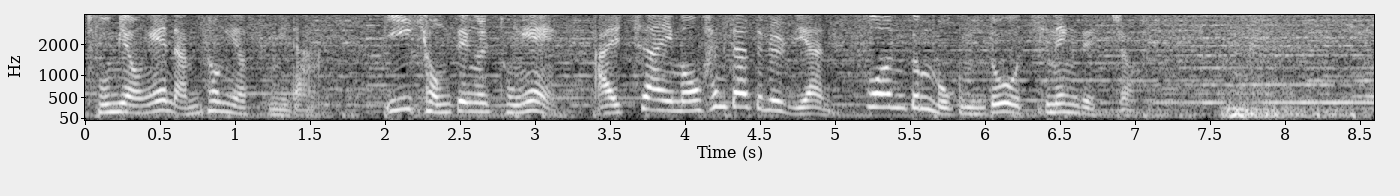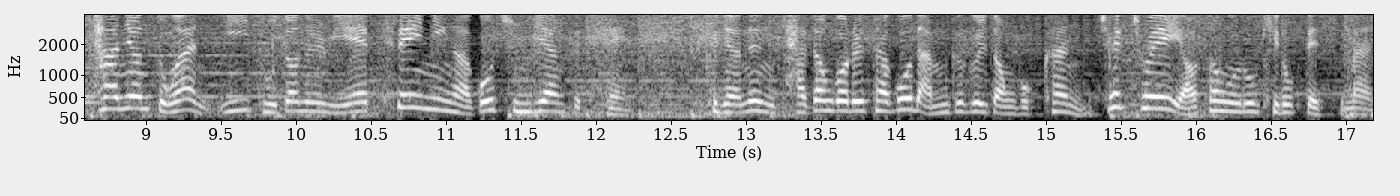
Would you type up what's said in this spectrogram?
두 명의 남성이었습니다. 이 경쟁을 통해 알츠하이머 환자들을 위한 후원금 모금도 진행됐죠. 4년 동안 이 도전을 위해 트레이닝하고 준비한 끝에 그녀는 자전거를 타고 남극을 정복한 최초의 여성으로 기록됐지만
